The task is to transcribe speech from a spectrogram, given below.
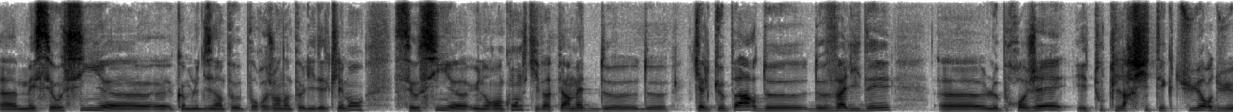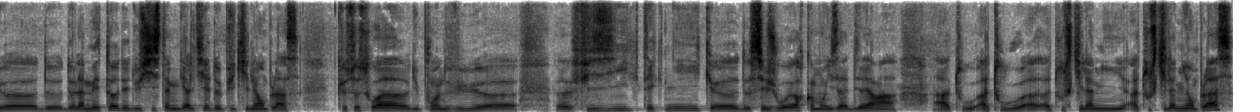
Euh, mais c'est aussi, euh, comme le disait un peu pour rejoindre un peu l'idée de Clément, c'est aussi euh, une rencontre qui va permettre de, quelque part de valider euh, le projet et toute l'architecture euh, de, la méthode et du système Galtier depuis qu'il est en place, que ce soit euh, du point de vue physique, technique, de ses joueurs, comment ils adhèrent à, tout, à tout, à, tout ce qu'il a mis, à tout ce qu'il a mis en place.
